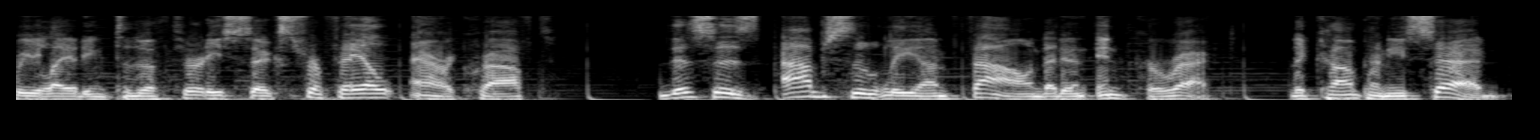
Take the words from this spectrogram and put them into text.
relating to the 36 Rafale aircraft. This is absolutely unfounded and incorrect, the company said.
